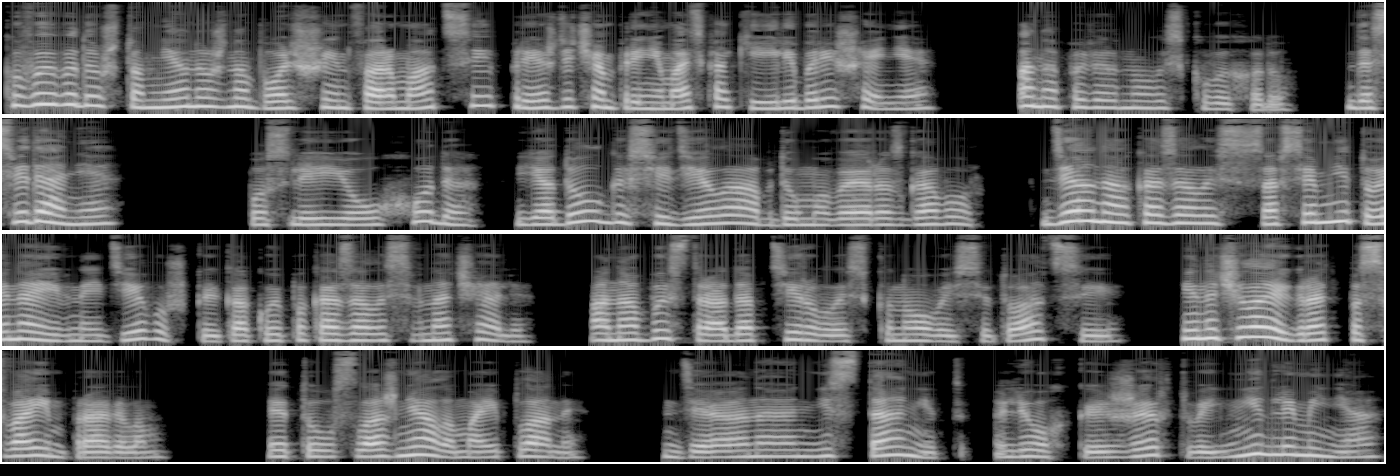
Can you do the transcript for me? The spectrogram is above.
К выводу, что мне нужно больше информации, прежде чем принимать какие-либо решения. Она повернулась к выходу. До свидания. После ее ухода я долго сидела, обдумывая разговор. Диана оказалась совсем не той наивной девушкой, какой показалась вначале. Она быстро адаптировалась к новой ситуации и начала играть по своим правилам. Это усложняло мои планы. Диана не станет легкой жертвой ни для меня,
